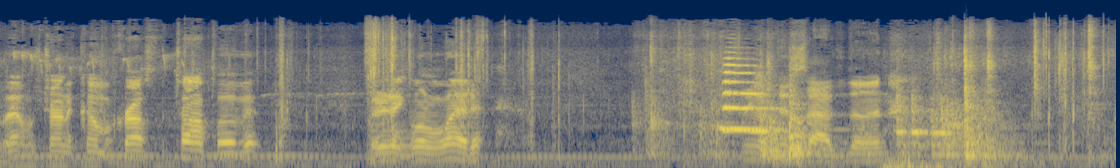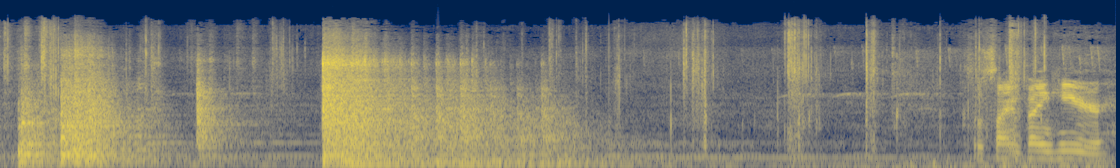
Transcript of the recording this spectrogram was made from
That one's trying to come across the top of it, but it ain't gonna let it. See what this side's done. So same thing here.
